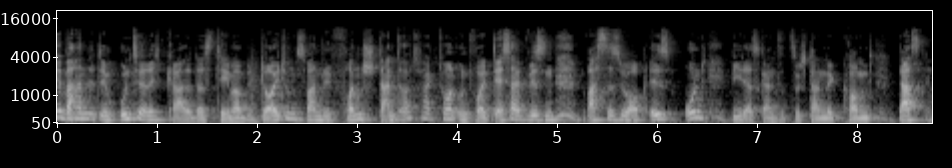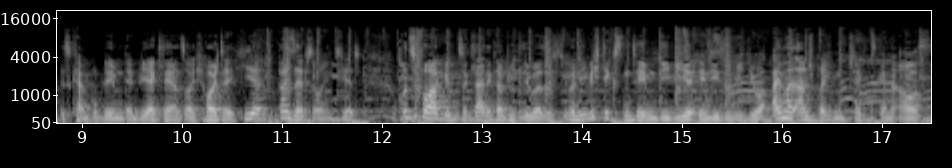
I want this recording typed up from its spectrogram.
Ihr behandelt im Unterricht gerade das Thema Bedeutungswandel von Standortfaktoren und wollt deshalb wissen, was das überhaupt ist und wie das Ganze zustande kommt. Das ist kein Problem, denn wir erklären es euch heute hier bei Selbstorientiert. Und zuvor gibt es eine kleine Kapitelübersicht über die wichtigsten Themen, die wir in diesem Video einmal ansprechen. Checkt es gerne aus.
